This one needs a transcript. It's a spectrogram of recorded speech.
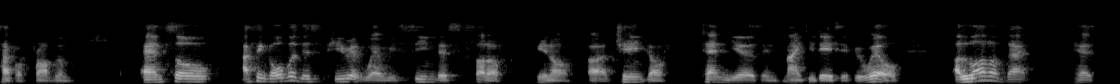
type of problem. And so I think over this period where we've seen this sort of you know uh, change of 10 years in 90 days if you will a lot of that has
